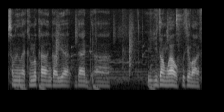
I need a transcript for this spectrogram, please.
something they can look at and go, yeah, Dad, you've done well with your life.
